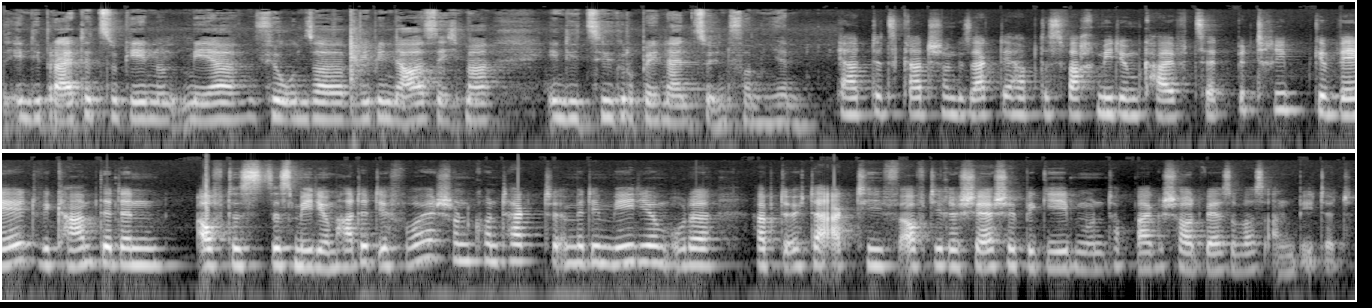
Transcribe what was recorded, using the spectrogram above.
in die Breite zu gehen und mehr für unser Webinar, sag ich mal, in die Zielgruppe hinein zu informieren. Ihr habt jetzt gerade schon gesagt, ihr habt das Fachmedium Kfz-Betrieb gewählt. Wie kamt ihr denn auf das, das Medium? Hattet ihr vorher schon Kontakt mit dem Medium oder habt ihr euch da aktiv auf die Recherche begeben und habt mal geschaut, wer sowas anbietet?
